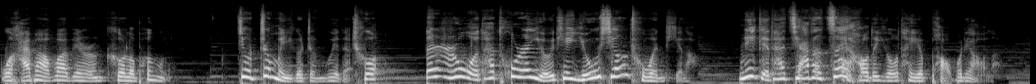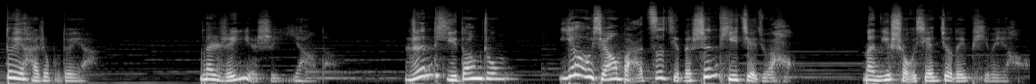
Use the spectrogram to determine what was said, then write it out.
我害怕外边人磕了碰了，就这么一个珍贵的车。但是如果他突然有一天油箱出问题了，你给他加的再好的油，他也跑不了了，对还是不对呀？那人也是一样的，人体当中要想把自己的身体解决好，那你首先就得脾胃好。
